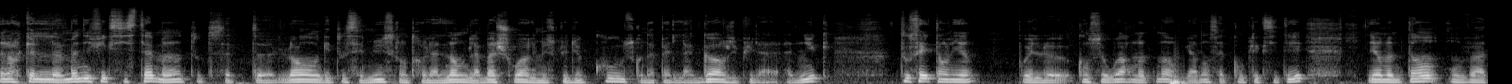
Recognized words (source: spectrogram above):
Alors quel magnifique système, hein, toute cette euh, langue et tous ces muscles entre la langue, la mâchoire, les muscles du cou, ce qu'on appelle la gorge et puis la, nuque. Tout ça est en lien. Vous pouvez le concevoir maintenant en regardant cette complexité. Et en même temps, on va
